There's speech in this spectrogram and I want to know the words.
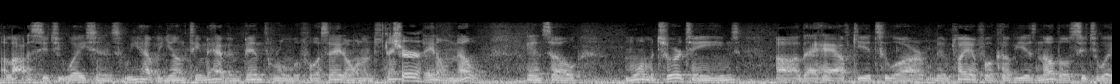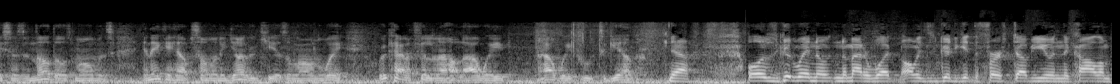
a lot of situations, we have a young team, they haven't been through them before, so they don't understand. Sure. They don't know, and so more mature teams uh, that have kids who are been playing for a couple years know those situations and know those moments, and they can help some of the younger kids along the way. We're kind of feeling all our way our way through together. Yeah. Well, it was a good win no, no matter what. Always good to get the first W in the column.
